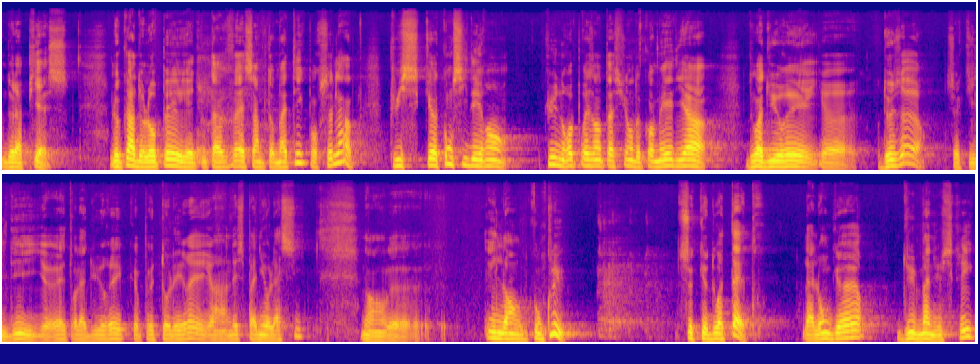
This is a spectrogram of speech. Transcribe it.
de la pièce. Le cas de Lope est tout à fait symptomatique pour cela, puisque considérant qu'une représentation de comédia doit durer euh, deux heures, ce qu'il dit être la durée que peut tolérer un espagnol assis. il en conclut ce que doit être la longueur du manuscrit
